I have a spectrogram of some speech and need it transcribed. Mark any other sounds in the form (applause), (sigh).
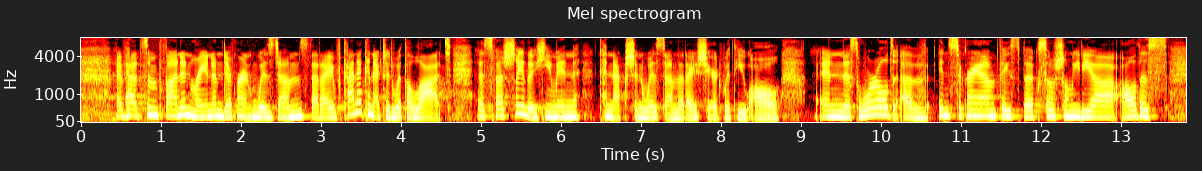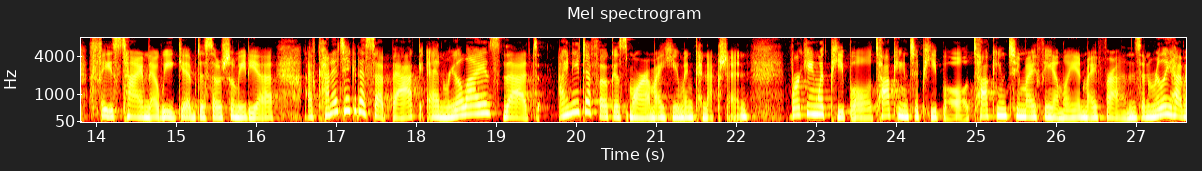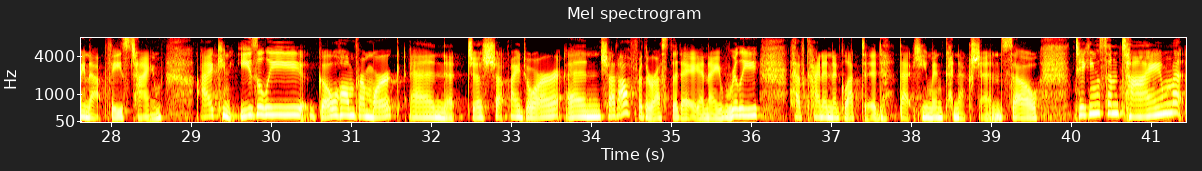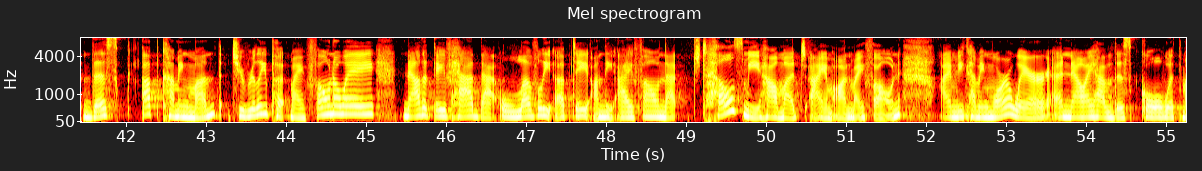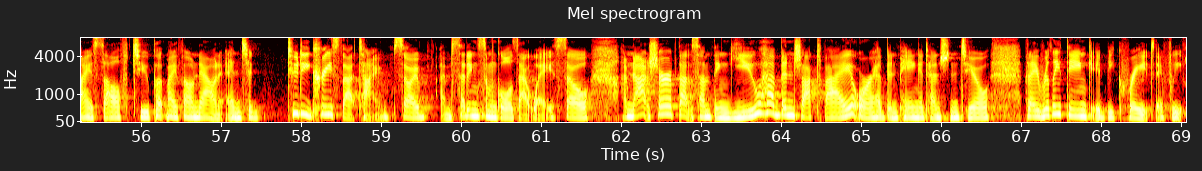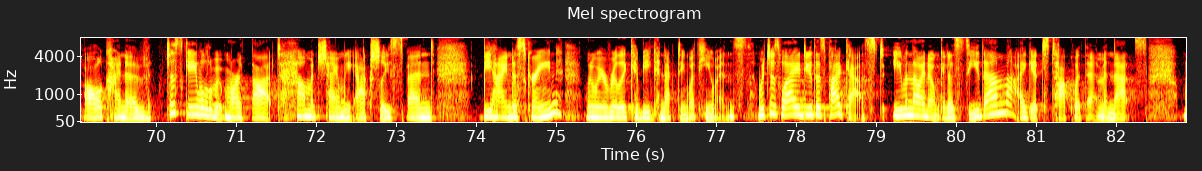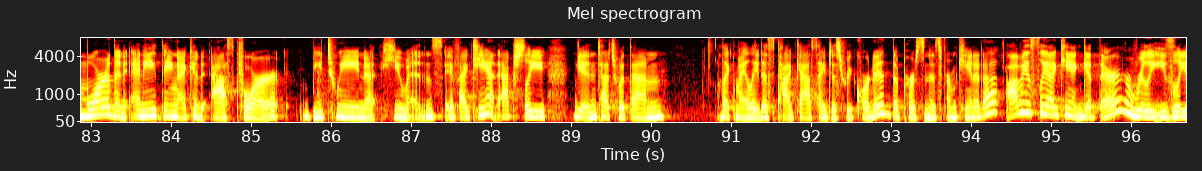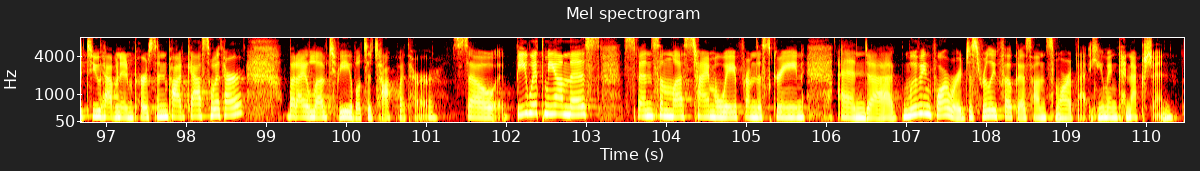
I've had some fun and random different wisdoms that I've kind of connected with a lot, especially the human connection wisdom that I shared with you all. In this world of Instagram, Facebook, social media, all this FaceTime that we give to social media, I've kind of taken a step back and realized that I need to focus more on my human connection working with people, talking to people, talking to my family and my friends, and really having that FaceTime. I can easily go home from work and just shut my door and shut off for the rest of the day. And I really have kind of neglected that human connection. So, taking some time this upcoming month to really put my phone away now that they've had that lovely update on the iPhone that tells me how much I am on my phone. I'm becoming more aware and now I have this goal with myself to put my phone down and to to decrease that time. So I'm, I'm setting some goals that way. So I'm not sure if that's something you have been shocked by or have been paying attention to, but I really think it'd be great if we all kind of just gave a little bit more thought to how much time we actually spend behind a screen when we really could be connecting with humans, which is why I do this podcast. Even though I don't get to see them, I get to talk with them. And that's more than anything I could ask for between humans. If I can't actually get in touch with them, like my latest podcast I just recorded, the person is from Canada. Obviously, I can't get there really easily to have an in person podcast with her, but I love to be able to talk with her. So be with me on this, spend some less time away from the screen, and uh, moving forward, just really focus on some more of that human connection.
